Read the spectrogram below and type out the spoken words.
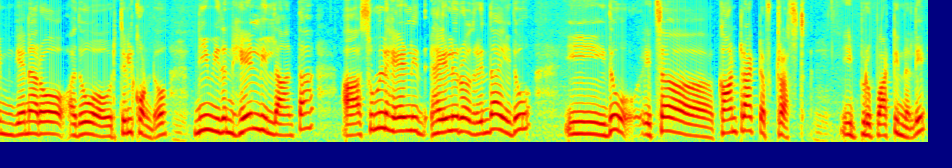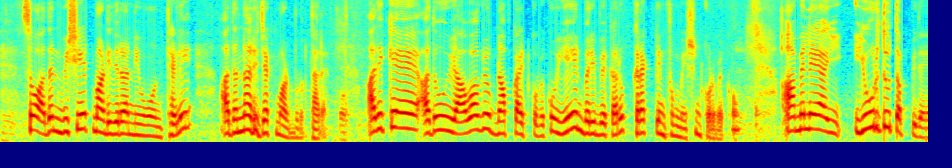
ನಿಮ್ಗೇನಾರೋ ಅದು ಅವ್ರು ತಿಳ್ಕೊಂಡು ನೀವು ಇದನ್ನು ಹೇಳಲಿಲ್ಲ ಅಂತ ಆ ಸುಳ್ಳು ಹೇಳಿದ ಹೇಳಿರೋದ್ರಿಂದ ಇದು ಈ ಇದು ಇಟ್ಸ್ ಅ ಕಾಂಟ್ರಾಕ್ಟ್ ಆಫ್ ಟ್ರಸ್ಟ್ ಇಬ್ಬರು ಪಾರ್ಟಿನಲ್ಲಿ. ಸೊ ಅದನ್ನು ವಿಷಿಯೇಟ್ ಮಾಡಿದ್ದೀರಾ ನೀವು ಅಂಥೇಳಿ ಅದನ್ನು ರಿಜೆಕ್ಟ್ ಮಾಡಿಬಿಡ್ತಾರೆ. ಅದಕ್ಕೆ ಅದು ಯಾವಾಗಲೂ ಜ್ಞಾಪಕ ಇಟ್ಕೋಬೇಕು. ಏನು ಬರಿಬೇಕಾದ್ರೂ ಕರೆಕ್ಟ್ ಇನ್ಫಾರ್ಮೇಷನ್ ಕೊಡಬೇಕು. ಆಮೇಲೆ ಇವ್ರದ್ದು ತಪ್ಪಿದೆ.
